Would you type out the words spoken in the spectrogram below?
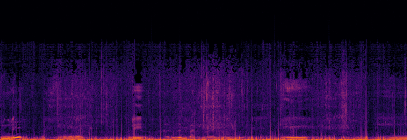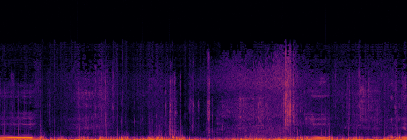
Dure? koro Di. dulu nih pak kayak gini Eh. Hmm. Hmm. Akhirnya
